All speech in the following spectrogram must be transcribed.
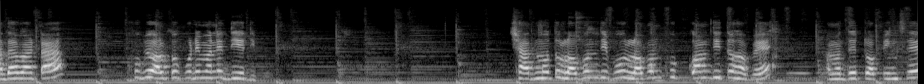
আদা বাটা খুবই অল্প পরিমাণে দিয়ে দিব। স্বাদ মতো লবণ দিব। লবণ খুব কম দিতে হবে। আমাদের টপিংসে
